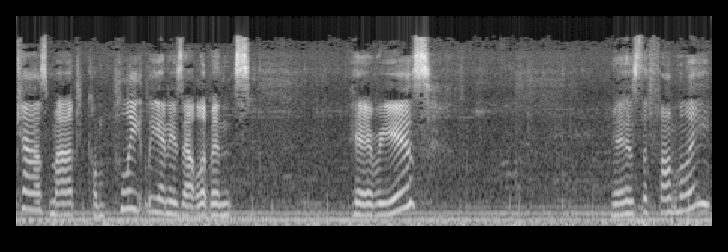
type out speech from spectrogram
Cars mad, completely in his elements. Here he is. Here's the family.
